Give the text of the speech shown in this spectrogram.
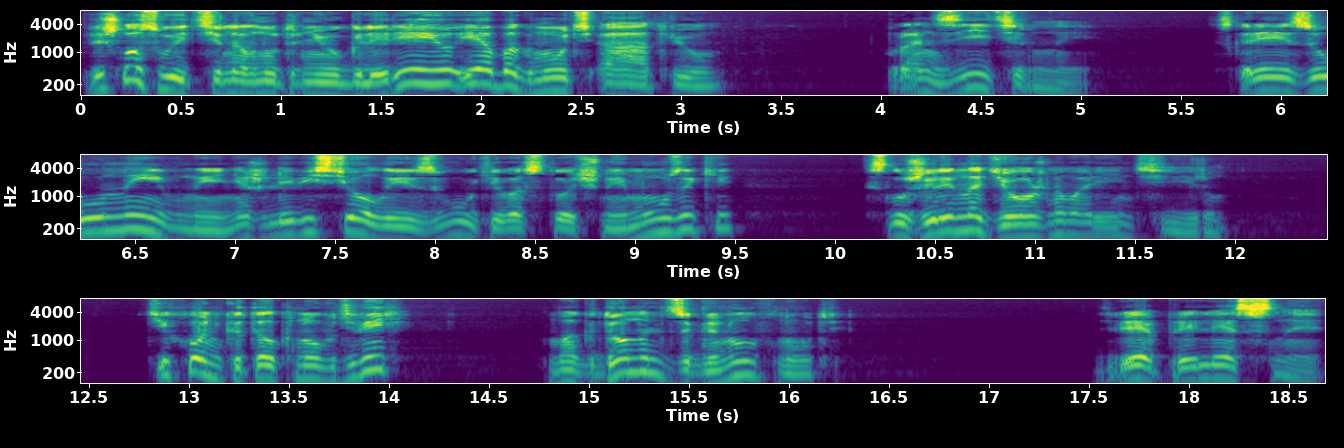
пришлось выйти на внутреннюю галерею и обогнуть атриум. Пронзительные, скорее заунывные, нежели веселые звуки восточной музыки служили надежным ориентиром. Тихонько толкнув дверь, Макдональд заглянул внутрь. Две прелестные,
